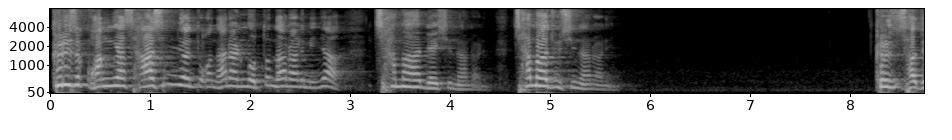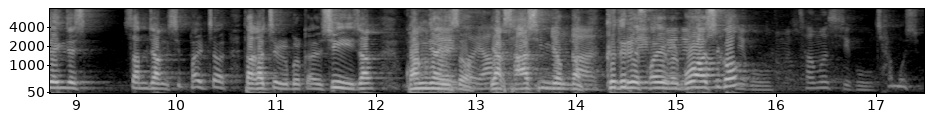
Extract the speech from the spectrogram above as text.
그래서 광야 40년 동안 하나님 어떤 하나님이냐? 참아내신 하나님, 참아주신 하나님. 그래서 사도행전 13장 18절 다 같이 읽어볼까요? 시작. 광야에서 약 40년간 그들의 소행을 뭐 하시고? 참으시고 참으시고.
